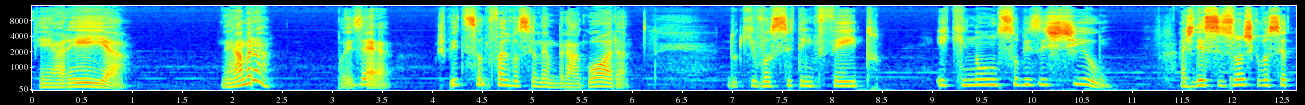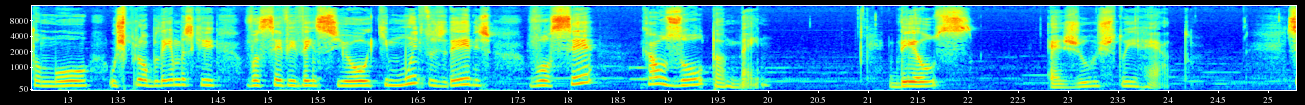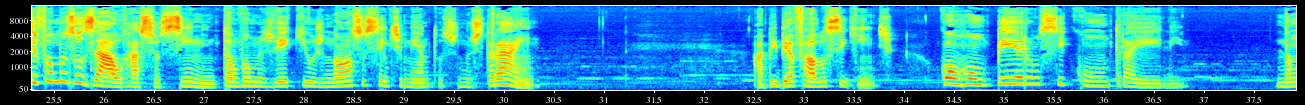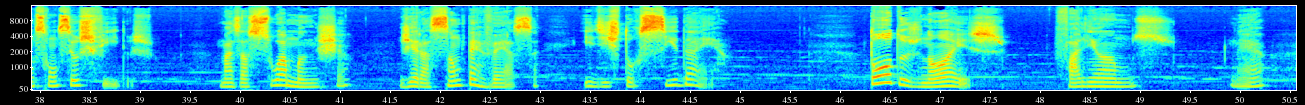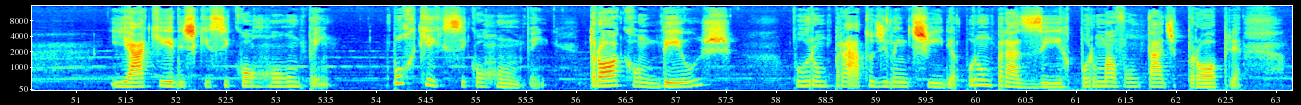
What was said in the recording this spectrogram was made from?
é areia. Lembra? Pois é. O Espírito Santo faz você lembrar agora do que você tem feito e que não subsistiu. As decisões que você tomou, os problemas que você vivenciou e que muitos deles você causou também. Deus é justo e reto. Se formos usar o raciocínio, então vamos ver que os nossos sentimentos nos traem. A Bíblia fala o seguinte: corromperam-se contra ele. Não são seus filhos, mas a sua mancha, geração perversa e distorcida é. Todos nós falhamos, né? E há aqueles que se corrompem. Por que se corrompem? Trocam Deus por um prato de lentilha, por um prazer, por uma vontade própria,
